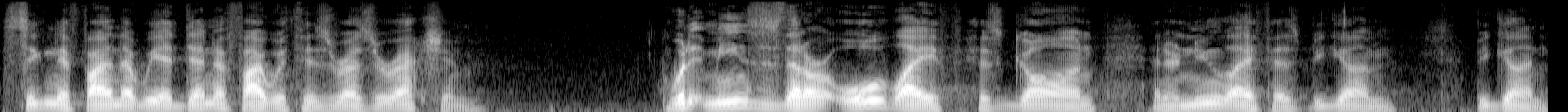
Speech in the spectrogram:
signifying that we identify with his resurrection. What it means is that our old life has gone and a new life has begun. begun.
